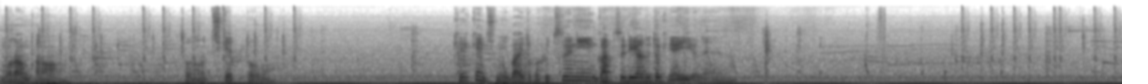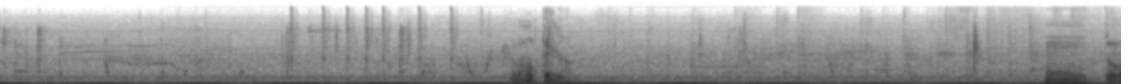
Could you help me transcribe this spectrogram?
もらうんかな。そのチケットを。経験値2倍とか普通にがっつりやるときにはいいよね。なんか持ってんな。えー、っと、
